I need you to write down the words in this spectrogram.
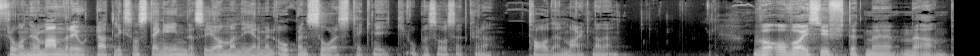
från hur de andra gjort att liksom stänga in det så gör man det genom en open source-teknik och på så sätt kunna ta den marknaden. Och vad är syftet med, med AMP?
